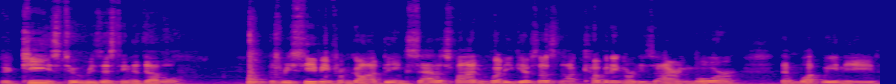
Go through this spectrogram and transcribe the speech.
The keys to resisting the devil is receiving from God, being satisfied with what He gives us, not coveting or desiring more than what we need,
